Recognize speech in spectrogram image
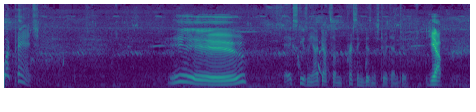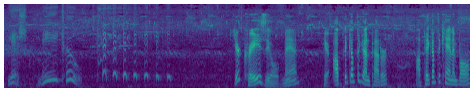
What pants? Ew. Excuse me, I've got some pressing business to attend to. Yep. Yes, me too. You're crazy, old man. Here, I'll pick up the gunpowder. I'll pick up the cannonball.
